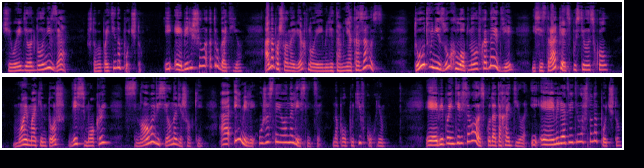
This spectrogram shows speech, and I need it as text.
чего ей делать было нельзя, чтобы пойти на почту. И Эбби решила отругать ее. Она пошла наверх, но Эмили там не оказалась. Тут внизу хлопнула входная дверь, и сестра опять спустилась в холл. Мой макинтош, весь мокрый, снова висел на вешалке, а Эмили уже стояла на лестнице, на полпути в кухню. Эбби поинтересовалась, куда-то ходила, и Эмили ответила, что на почту.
